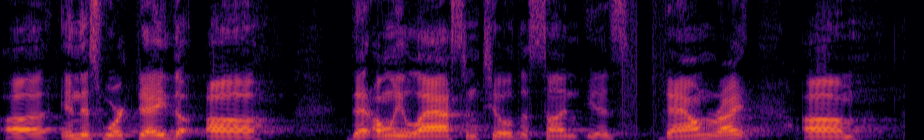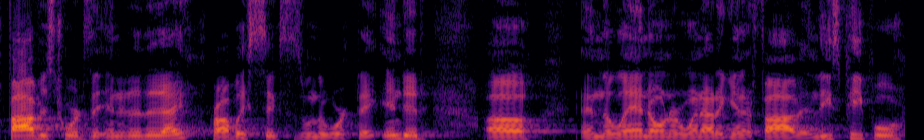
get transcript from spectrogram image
Uh, in this workday uh, that only lasts until the sun is down, right? Um, five is towards the end of the day. Probably six is when the workday ended. Uh, and the landowner went out again at five. And these people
